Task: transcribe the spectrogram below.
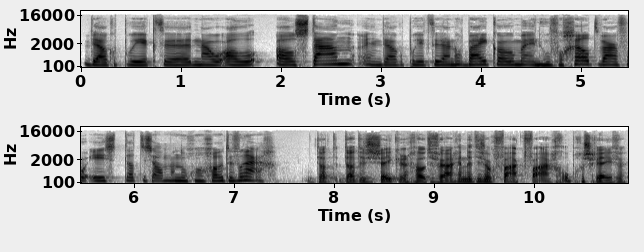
welke projecten nou al, al staan en welke projecten daar nog bij komen en hoeveel geld waarvoor is, dat is allemaal nog een grote vraag. Dat, dat is zeker een grote vraag. En dat is ook vaak vaag opgeschreven.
